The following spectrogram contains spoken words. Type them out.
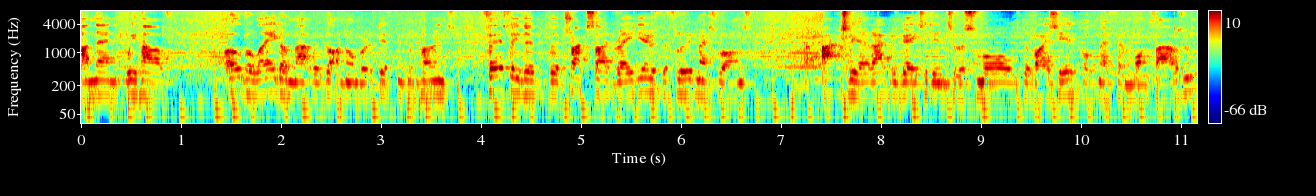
And then we have overlaid on that, we've got a number of different components. Firstly, the, the trackside radios, the fluid mesh ones, actually are aggregated into a small device here called an FM1000.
